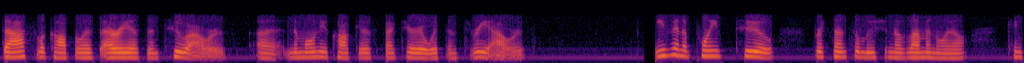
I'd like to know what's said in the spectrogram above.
Staphylococcus aureus in two hours, uh, pneumococcus bacteria within three hours. Even a 0.2% solution of lemon oil can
